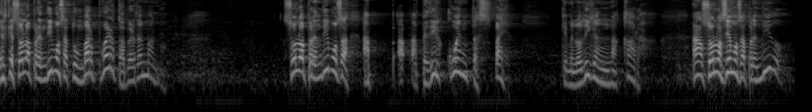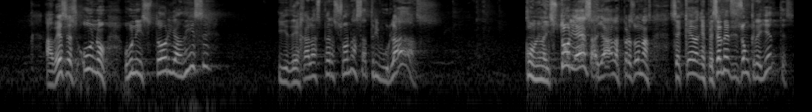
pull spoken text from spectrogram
Es que solo aprendimos a tumbar puertas, ¿verdad, hermano? Solo aprendimos a, pedir cuentas. Vaya, que me lo digan en la cara. Ah, solo así hemos aprendido. A veces uno una historia dice y deja a las personas atribuladas. Con la historia esa ya las personas se quedan, especialmente si son creyentes,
